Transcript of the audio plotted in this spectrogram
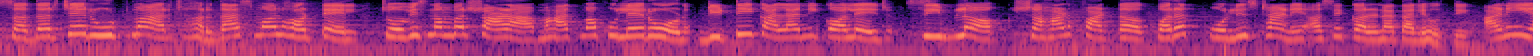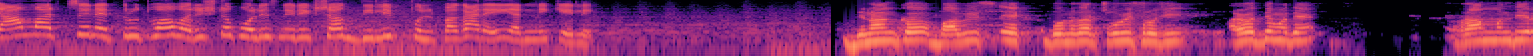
सदरचे रूट मार्च हरदासमल हॉटेल चोवीस नंबर शाळा Mahatma Phule road DT Kalani college C block Shahad फाटक परत पोलीस ठाणे असे करण्यात आले होते. आणि या मार्चचे नेतृत्व वरिष्ठ पोलीस निरीक्षक दिलीप फुलपगारे यांनी केले. दिनांक बावीस एक दोन हजार चोवीस रोजी अयोध्येमध्ये राम मंदिर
